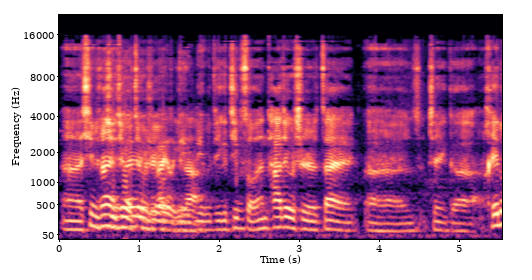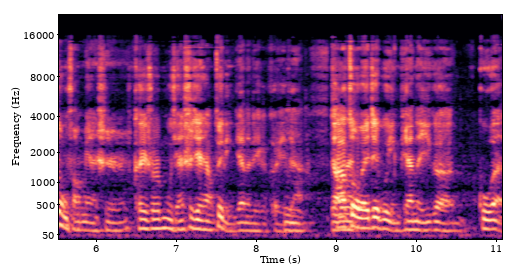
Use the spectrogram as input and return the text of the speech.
呃，星际穿越就就是有一个有这个基普索恩，他就是在呃这个黑洞方面是可以说是目前世界上最顶尖的这个科学家。他作为这部影片的一个顾问，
